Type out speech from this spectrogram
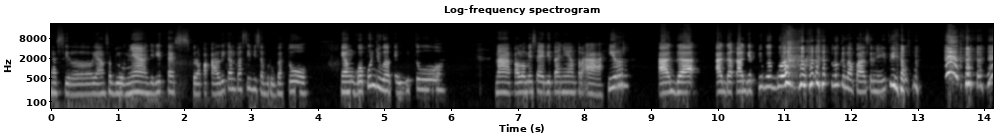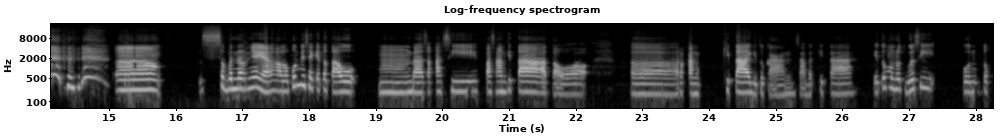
hasil yang sebelumnya. Jadi tes berapa kali kan pasti bisa berubah tuh. Yang gue pun juga kayak gitu. Nah kalau misalnya ditanya yang terakhir agak agak kaget juga gue lu kenapa hasilnya itu yang? Em, sebenarnya ya kalaupun misalnya kita tahu hmm, bahasa kasih pasangan kita atau eh, rekan kita gitu kan, sahabat kita. Itu menurut gue sih untuk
